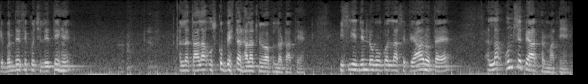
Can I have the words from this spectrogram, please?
کہ بندے سے کچھ لیتے ہیں، اللہ تعالیٰ اس کو بہتر حالت میں واپس لوٹاتے ہیں۔ اس لیے جن لوگوں کو اللہ سے پیار ہوتا ہے اللہ ان سے پیار فرماتے ہیں۔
